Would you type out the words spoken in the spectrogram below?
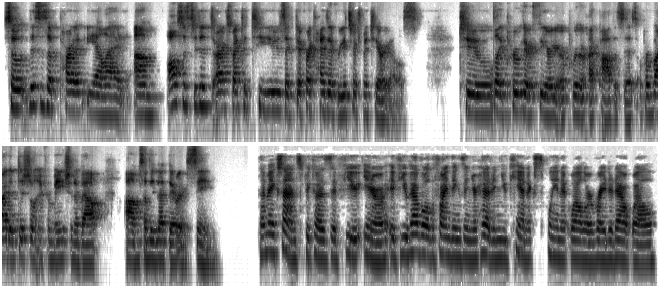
So this is a part of ELA. Um, also, students are expected to use like different kinds of research materials to like prove their theory or prove their hypothesis or provide additional information about um, something that they're seeing. That makes sense because if you, you know, if you have all the findings in your head and you can't explain it well or write it out well,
